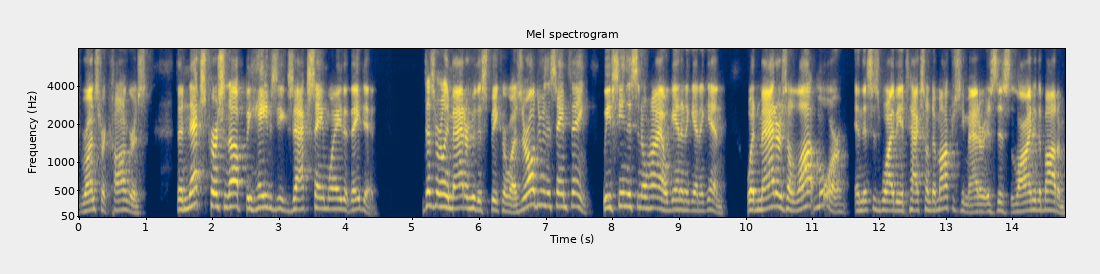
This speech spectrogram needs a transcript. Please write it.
runs for Congress, the next person up behaves the exact same way that they did. It doesn't really matter who the speaker was. They're all doing the same thing. We've seen this in Ohio again and again and again. What matters a lot more, and this is why the attacks on democracy matter, is this line at the bottom.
